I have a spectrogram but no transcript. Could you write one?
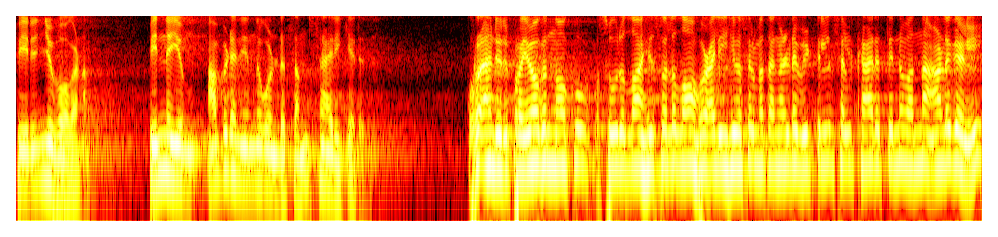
പിരിഞ്ഞു പോകണം. പിന്നെയും അവിടെ നിന്നുകൊണ്ട് സംസാരിക്കരുത്. ഖുർആന്റെ ഒരു പ്രയോഗം നോക്കൂ. റസൂലുല്ലാഹി സ്വല്ലല്ലാഹു അലൈഹി വസ്ലമ തങ്ങളുടെ വീട്ടിൽ സൽക്കാരത്തിന് വന്ന ആളുകൾ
